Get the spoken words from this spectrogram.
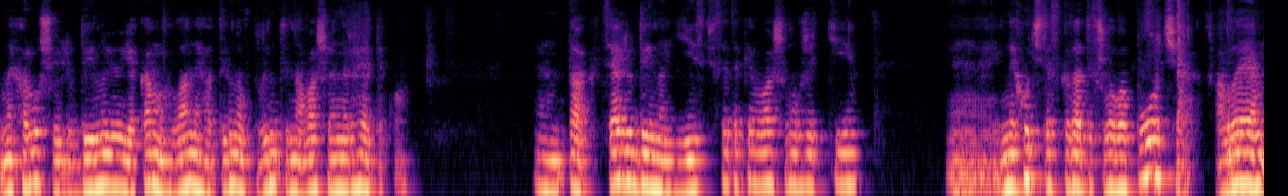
нехорошою людиною, яка могла негативно вплинути на вашу енергетику. Ем, Так, ця людина є все-таки в вашому житті. Е, Не хочеться сказати слово порча, але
